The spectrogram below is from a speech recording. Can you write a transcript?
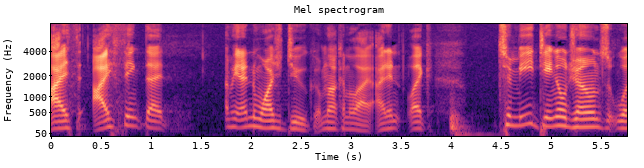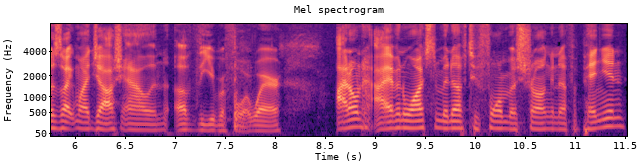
I th- I think that I mean I didn't watch Duke. I'm not gonna lie. I didn't like. To me, Daniel Jones was like my Josh Allen of the year before, where I don't I haven't watched him enough to form a strong enough opinion.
